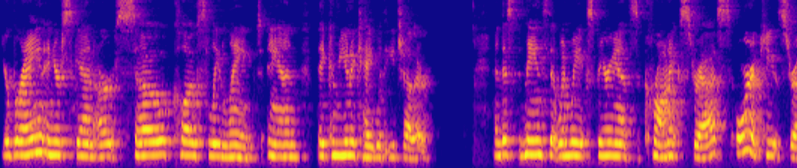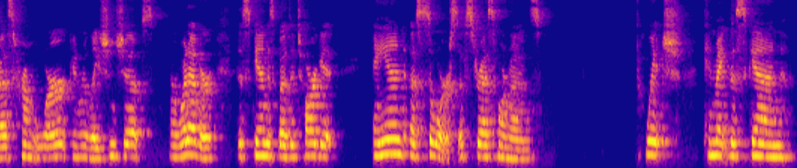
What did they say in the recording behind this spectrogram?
Your brain and your skin are so closely linked and they communicate with each other. And this means that when we experience chronic stress or acute stress from work and relationships, or whatever, the skin is both a target and a source of stress hormones, which can make the skin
